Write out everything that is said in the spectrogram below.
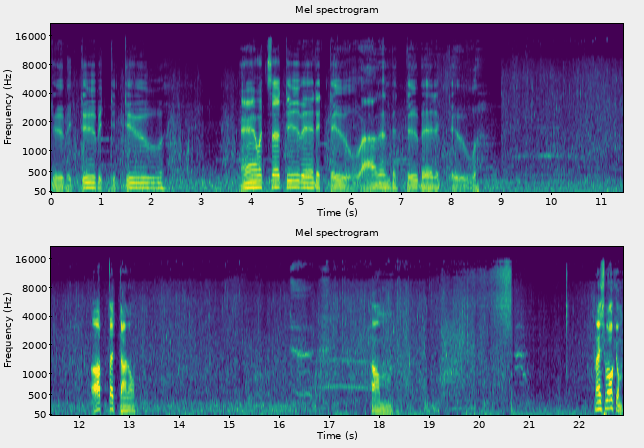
dooby dooby doo doo. And what's a dooby doo doo? A dooby doo. Up the tunnel. Um. Nice welcome.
